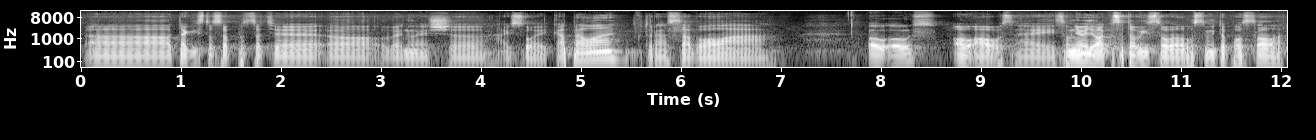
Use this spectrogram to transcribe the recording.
Uh, takisto sa v podstate uh, venuješ uh, aj svojej kapele, ktorá sa volá... OOS. OOS, hej. Som nevedel, ako sa to vyslovuje, lebo si mi to poslal.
